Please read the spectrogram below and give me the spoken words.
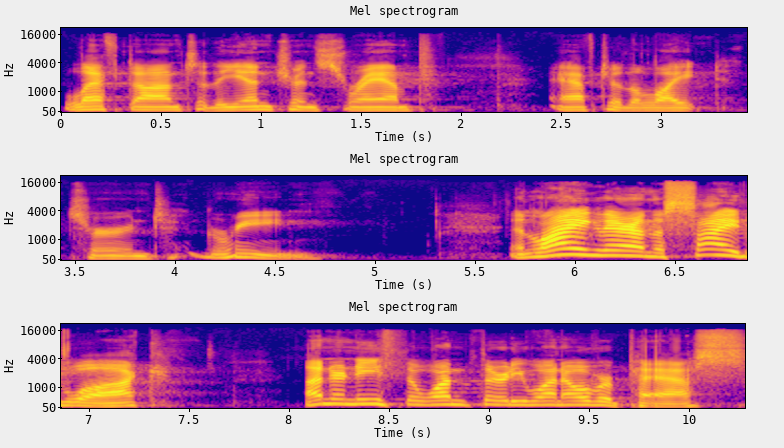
left onto the entrance ramp after the light turned green. And lying there on the sidewalk, underneath the 131 overpass,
